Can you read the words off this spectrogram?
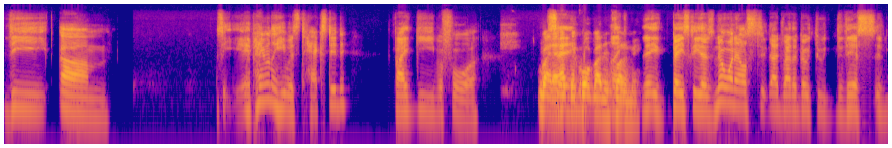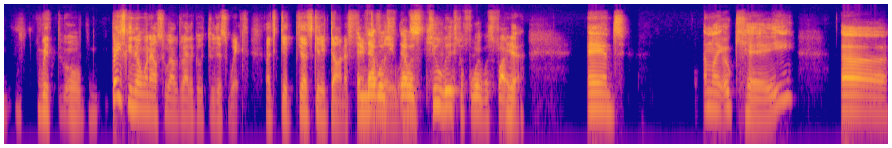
the um see apparently he was texted by Gee before Right, I have the quote right in like front of me. they basically there's no one else to, I'd rather go through this with or basically no one else who I would rather go through this with. Let's get let's get it done And that was effectively that was two weeks before it was fired. yeah. And I'm like, okay. Uh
